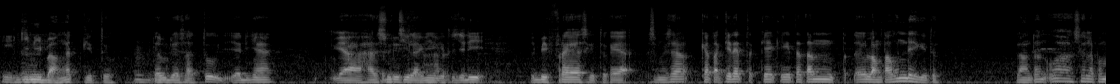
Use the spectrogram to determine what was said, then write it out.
gini banget gitu. 2021 jadinya ya harus suci lagi gitu. Jadi lebih fresh gitu kayak semisal kata kita kayak kita tahun ulang tahun deh gitu. Ulang tahun wah saya 18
